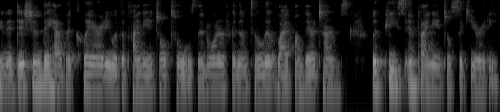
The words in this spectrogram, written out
In addition, they have the clarity with the financial tools in order for them to live life on their terms with peace and financial security.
